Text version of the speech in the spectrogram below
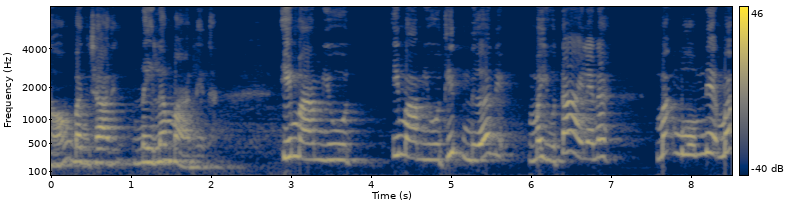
นองบัญชาในละหมาดเลยนะอิหมามอยู่อิหมามอยู่ทิศเหนือนี่มาอยู่ใต้เลยนะมะมุมเนี่ยมะ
